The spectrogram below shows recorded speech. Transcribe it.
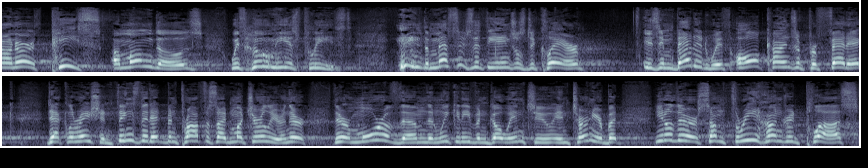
on earth peace among those with whom he is pleased. the message that the angels declare is embedded with all kinds of prophetic declaration, things that had been prophesied much earlier. And there, there are more of them than we can even go into in turn here. But you know, there are some 300 plus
